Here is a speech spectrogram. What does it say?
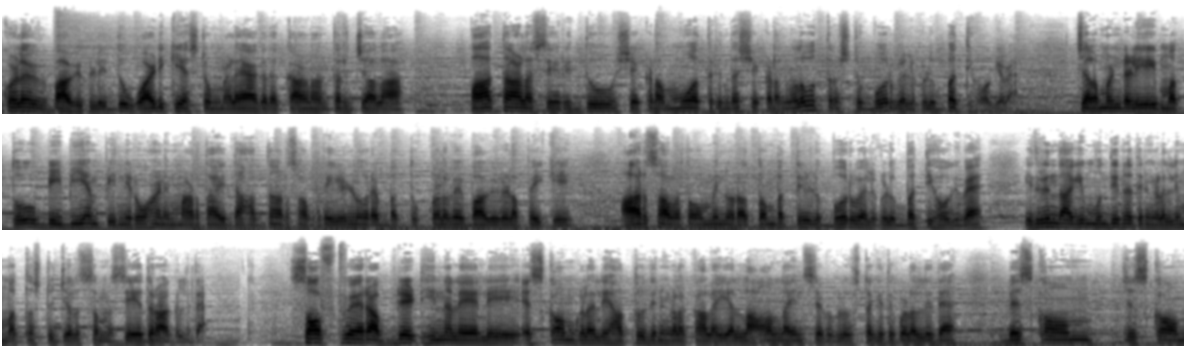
ಕೊಳವೆ ಬಾವಿಗಳಿದ್ದು ವಾಡಿಕೆಯಷ್ಟು ಮಳೆಯಾಗದ ಕಾರಣ ಅಂತರ್ಜಲ ಪಾತಾಳ ಸೇರಿದ್ದು ಶೇಕಡ ಮೂವತ್ತರಿಂದ ಶೇಕಡ ನಲವತ್ತರಷ್ಟು ಬೋರ್ವೆಲ್ಗಳು ಬತ್ತಿ ಹೋಗಿವೆ. ಜಲಮಂಡಳಿ ಮತ್ತು ಬಿಬಿಎಂಪಿ ನಿರ್ವಹಣೆ ಮಾಡ್ತಾ ಇದ್ದ ಹದಿನಾರು ಸಾವಿರದ ಏಳ್ನೂರ ಎಂಬತ್ತು ಕೊಳವೆ ಬಾವಿಗಳ ಪೈಕಿ ಆರು ಸಾವಿರದ ಒಂಬೈನೂರ ತೊಂಬತ್ತೇಳು ಬೋರ್ವೆಲ್ಗಳು ಬತ್ತಿ ಹೋಗಿವೆ. ಇದರಿಂದಾಗಿ ಮುಂದಿನ ದಿನಗಳಲ್ಲಿ ಮತ್ತಷ್ಟು ಜಲ ಸಮಸ್ಯೆ ಎದುರಾಗಲಿದೆ. ಸಾಫ್ಟ್ವೇರ್ ಅಪ್ಡೇಟ್ ಹಿನ್ನೆಲೆಯಲ್ಲಿ ಎಸ್ಕಾಂಗಳಲ್ಲಿ ಹತ್ತು ದಿನಗಳ ಕಾಲ ಎಲ್ಲ ಆನ್ಲೈನ್ ಸೇವೆಗಳು ಸ್ಥಗಿತಗೊಳ್ಳಲಿದೆ. ಬೆಸ್ಕಾಂ, ಜೆಸ್ಕಾಂ,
